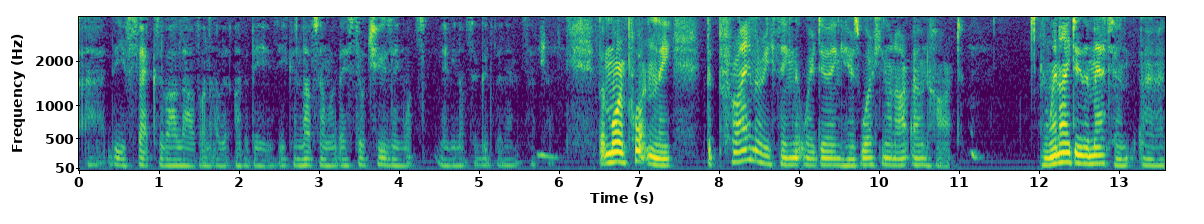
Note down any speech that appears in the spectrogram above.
uh, the effect of our love on other other beings. You can love someone, but they're still choosing what's maybe not so good for them, etc. But more importantly, the primary thing that we're doing here is working on our own heart. And when I do the metta, uh,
